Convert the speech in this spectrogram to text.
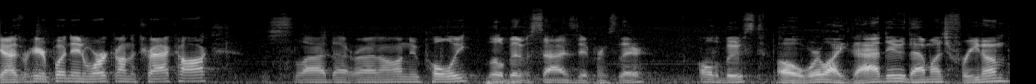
Guys, we're here putting in work on the Trackhawk. Just slide that right on. New pulley. A little bit of a size difference there. All the boost. Oh, we're like that, dude. That much freedom.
